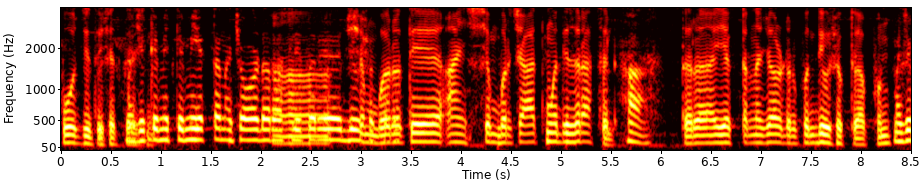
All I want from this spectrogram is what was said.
पोच देतो म्हणजे शेतकरी कमीत कमी एक टनाची ऑर्डर असली तर देऊ शकतो शंभर ते ऐंशी शंभरच्या आतमध्ये जर असेल हा. तर एक टनाची ऑर्डर पण देऊ शकतो आपण. म्हणजे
